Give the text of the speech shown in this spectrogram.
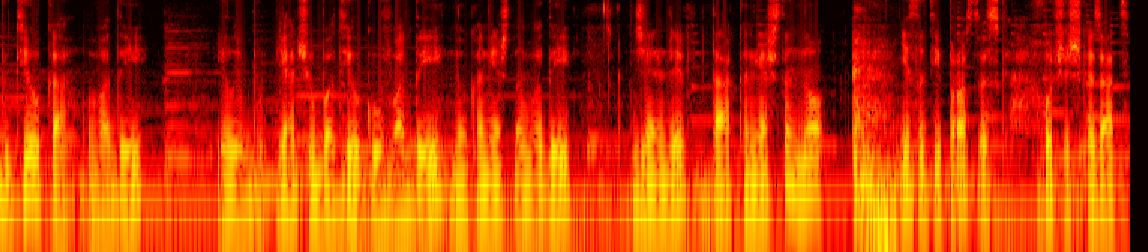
бутылка воды, или я хочу бутылку воды, ну, конечно, воды, genitive, да, конечно, но если ты просто хочешь сказать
